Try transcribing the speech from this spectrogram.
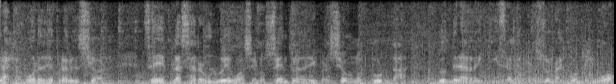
Las labores de prevención se desplazaron luego hacia los centros de diversión nocturna, donde la requisa a las personas continuó.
